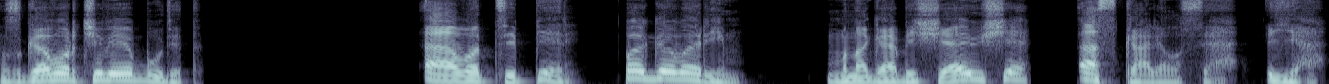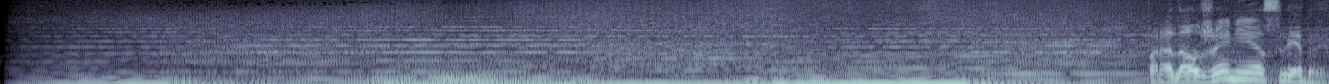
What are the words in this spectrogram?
Сговорчивее будет. А вот теперь поговорим. Многообещающе оскалился я. Продолжение следует.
